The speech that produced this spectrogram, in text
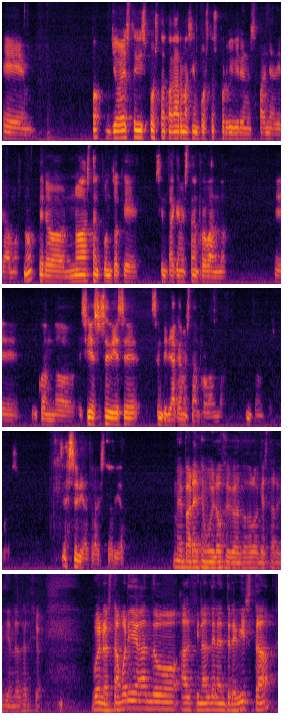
eh, yo estoy dispuesto a pagar más impuestos por vivir en España, digamos, ¿no? Pero no hasta el punto que sienta que me están robando. Eh, y cuando, si eso se diese, sentiría que me están robando. Entonces, pues, sería otra historia. Me parece muy lógico todo lo que estás diciendo, Sergio. Bueno, estamos llegando al final de la entrevista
